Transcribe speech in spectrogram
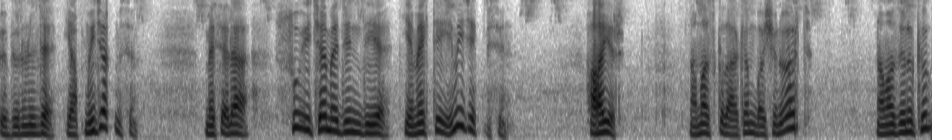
öbürünü de yapmayacak mısın? Mesela su içemedin diye yemekte yemeyecek misin? Hayır. Namaz kılarken başını ört, namazını kıl.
